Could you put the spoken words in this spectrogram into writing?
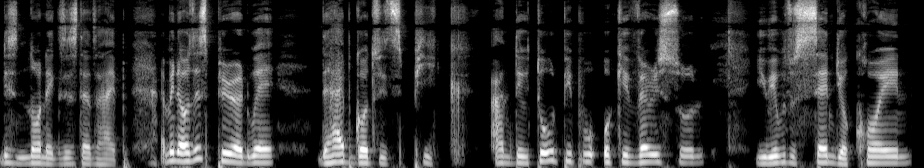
This non existent hype. I mean, there was this period where the hype got to its peak and they told people, okay, very soon you'll be able to send your coin.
